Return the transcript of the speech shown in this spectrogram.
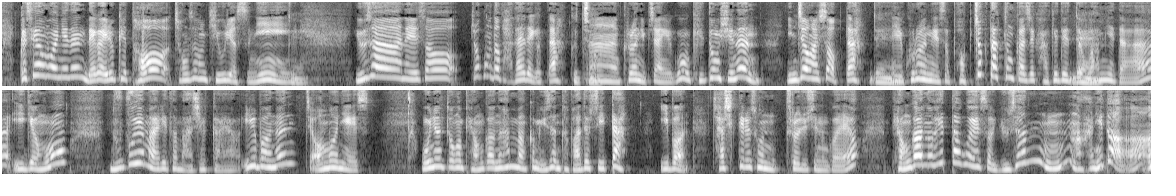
그러니까 새어머니는 내가 이렇게 더 정성을 기울였으니 네. 유산에서 조금 더 받아야 되겠다. 그쵸. 아, 그런 입장이고 길동 씨는 인정할 수 없다. 네. 예, 그런 데서 법적 다툼까지 가게 됐다고 네. 합니다. 이 경우 누구의 말이 더 맞을까요? 1번은 어머니의 5년 동안 병간호 한 만큼 유산 더 받을 수 있다. 2번 자식들의 손 들어주시는 거예요. 병간호 했다고 해서 유산은 아니다.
